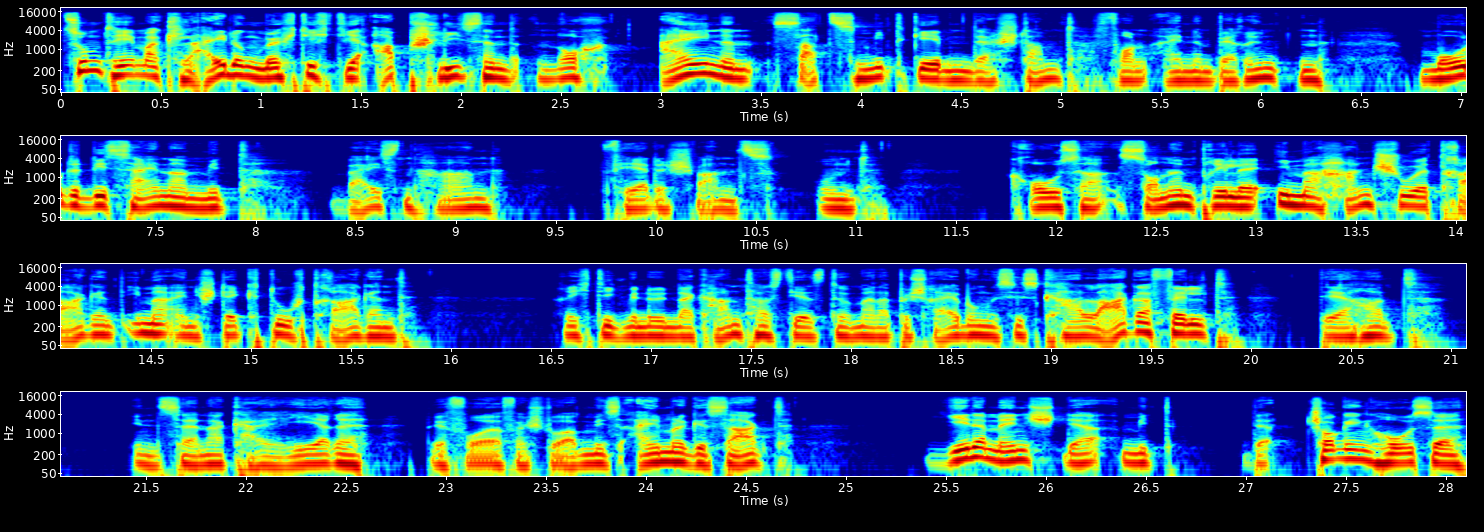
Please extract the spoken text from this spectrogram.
Zum Thema Kleidung möchte ich dir abschließend noch einen Satz mitgeben, der stammt von einem berühmten Modedesigner mit weißen Haaren, Pferdeschwanz und großer Sonnenbrille, immer Handschuhe tragend, immer ein Stecktuch tragend. Richtig, wenn du ihn erkannt hast jetzt in meiner Beschreibung, es ist Karl Lagerfeld, der hat in seiner Karriere, bevor er verstorben ist, einmal gesagt, jeder Mensch, der mit der Jogginghose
